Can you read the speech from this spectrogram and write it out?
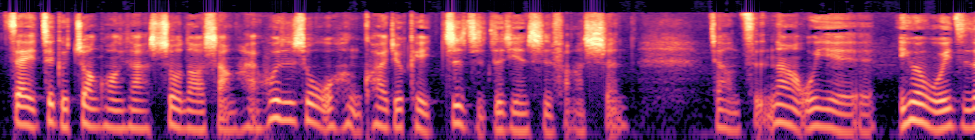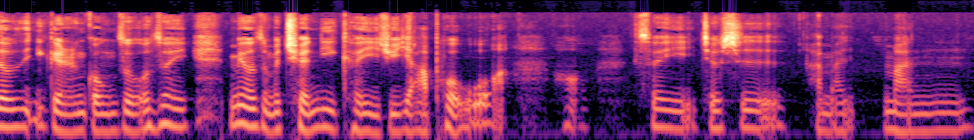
在这个状况下受到伤害，或者说我很快就可以制止这件事发生，这样子。那我也因为我一直都是一个人工作，所以没有什么权力可以去压迫我啊。好，所以就是还蛮蛮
